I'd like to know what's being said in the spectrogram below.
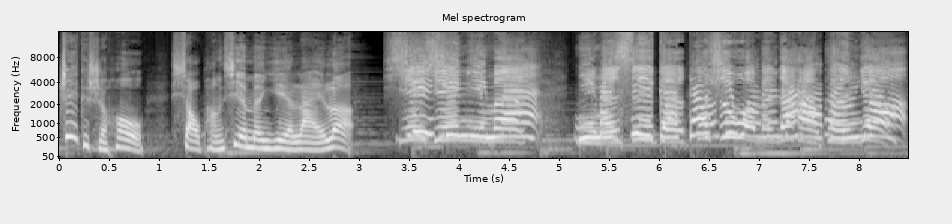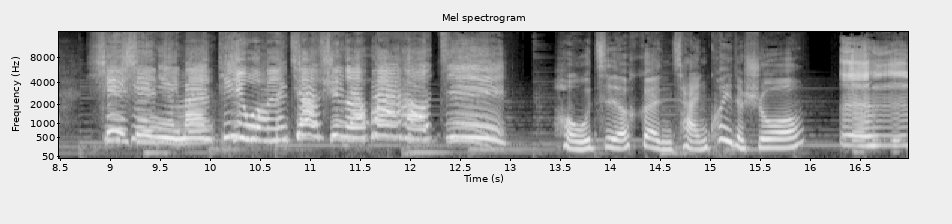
这个时候，小螃蟹们也来了。谢谢你们，你们四个都是我们的好朋友。谢谢你们替我们教训了坏猴子。猴子很惭愧的说：“呃，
